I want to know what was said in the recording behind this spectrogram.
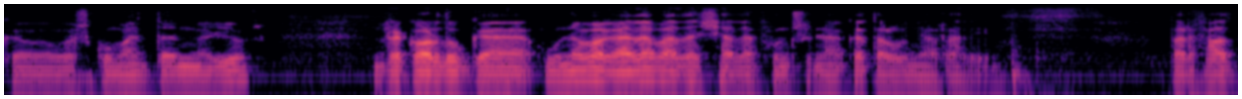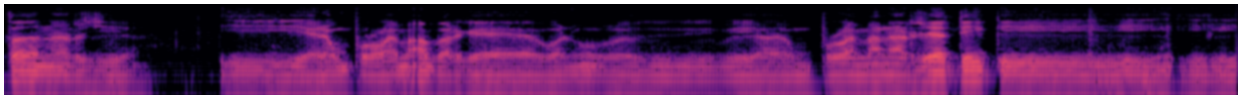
que ho has comentat, Marius, recordo que una vegada va deixar de funcionar Catalunya Ràdio per falta d'energia i era un problema perquè bueno, hi ha un problema energètic i, i, i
